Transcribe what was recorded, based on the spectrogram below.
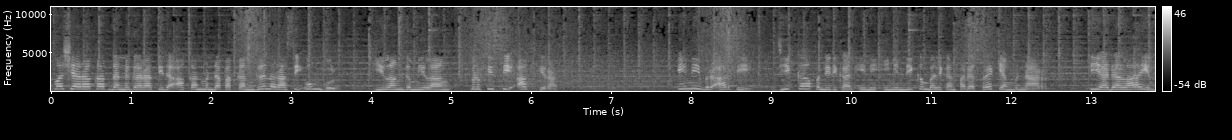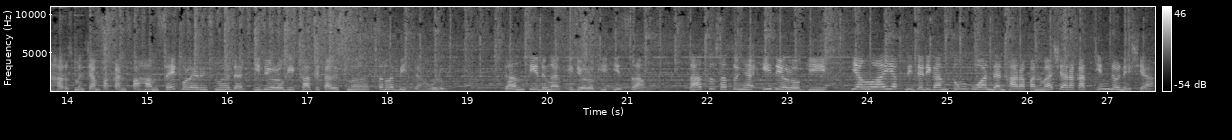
masyarakat dan negara tidak akan mendapatkan generasi unggul, gilang gemilang, bervisi akhirat. Ini berarti jika pendidikan ini ingin dikembalikan pada trek yang benar, tiada lain harus mencampakkan paham sekulerisme dan ideologi kapitalisme terlebih dahulu. Ganti dengan ideologi Islam, satu-satunya ideologi yang layak dijadikan tumpuan dan harapan masyarakat Indonesia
